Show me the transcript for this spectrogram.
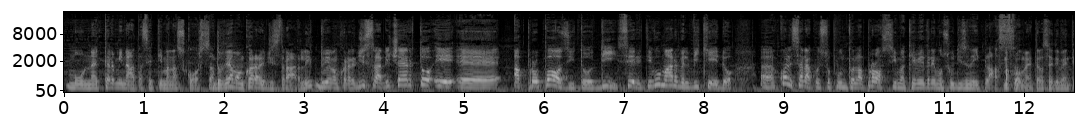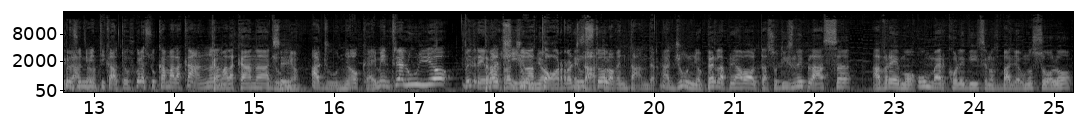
Moon Knight, terminata settimana scorsa. Dobbiamo ancora registrarli. Dobbiamo ancora registrarli, certo. E eh, a proposito di serie TV Marvel, vi chiedo eh, quale sarà a questo punto la prossima che vedremo su Disney Plus. Ma come? Te lo sei Me lo dimenticato? sono dimenticato. Quella su Kamala Khan? Kamala Khan a giugno. A giugno, ok. Mentre a luglio vedremo al cinema giugno- Thor, giusto? esatto. Love and Thunder. A giugno, per la prima volta su Disney Plus, avremo un mercoledì, se non sbaglio, uno solo,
